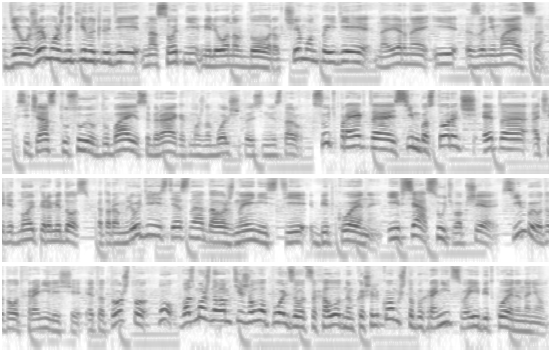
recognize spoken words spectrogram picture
где уже можно кинуть людей на сотни миллионов долларов. Чем он, по идее, наверное, и занимается. Сейчас тусую в Дубае, собирая как можно больше, то есть инвесторов. Суть проекта Simba Storage это очередной пирамидос, в котором люди, естественно, должны нести биткоины. И вся суть вообще Симбы, вот это вот хранилище, это то, что, ну, возможно, вам тяжело пользоваться холодным кошельком, чтобы хранить свои биткоины на нем.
